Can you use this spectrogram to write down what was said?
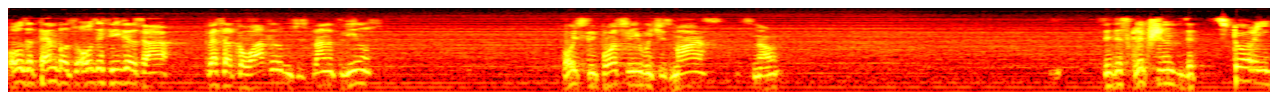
all the temples, all the figures are Quetzalcoatl, which is planet Venus, Huitzilopochtli, which is Mars, snow. The description, the story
